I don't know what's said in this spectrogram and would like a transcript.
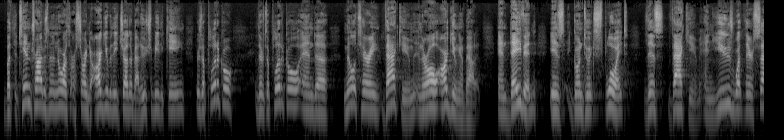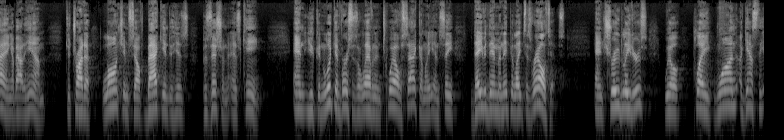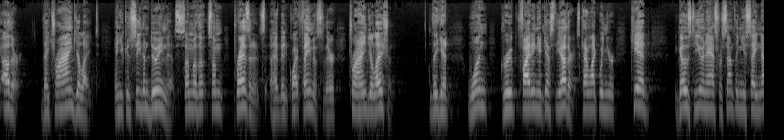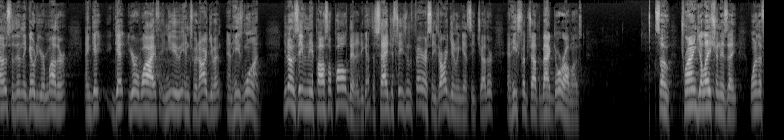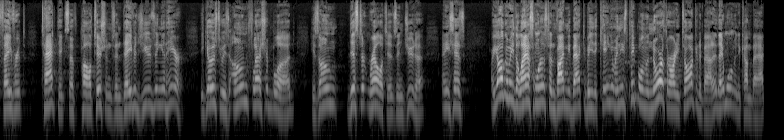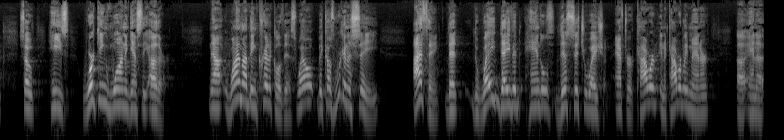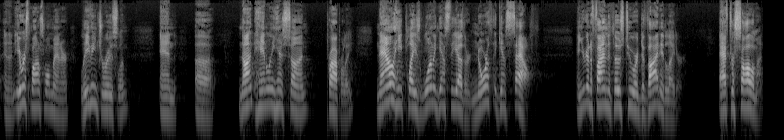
But the ten tribes in the north are starting to argue with each other about who should be the king. There's a political, there's a political and uh, military vacuum, and they're all arguing about it. And David is going to exploit this vacuum and use what they're saying about him to try to launch himself back into his position as king. And you can look in verses 11 and 12, secondly, and see David then manipulates his relatives. And shrewd leaders will play one against the other. They triangulate. And you can see them doing this. Some of the, some presidents have been quite famous for their triangulation. They get one group fighting against the other. It's kind of like when your kid goes to you and asks for something, you say no, so then they go to your mother and get, get your wife and you into an argument, and he's won. You notice even the Apostle Paul did it. He got the Sadducees and the Pharisees arguing against each other, and he slips out the back door almost. So, triangulation is a, one of the favorite tactics of politicians, and David's using it here. He goes to his own flesh and blood, his own distant relatives in Judah, and he says, Are y'all going to be the last ones to invite me back to be the king? I mean, these people in the north are already talking about it. They want me to come back. So he's working one against the other. Now, why am I being critical of this? Well, because we're going to see, I think, that the way David handles this situation after a coward, in a cowardly manner uh, and, a, in an irresponsible manner, leaving Jerusalem and uh, not handling his son properly, now he plays one against the other, north against south. And you're going to find that those two are divided later after Solomon.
